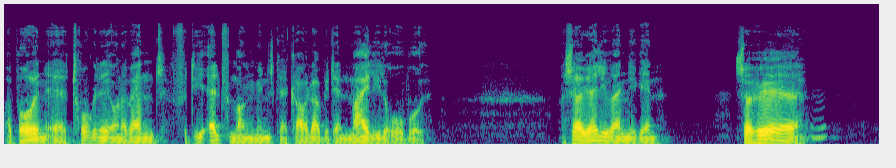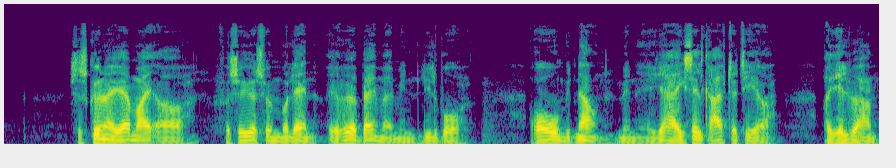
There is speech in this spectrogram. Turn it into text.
og båden er trukket ned under vandet, fordi alt for mange mennesker er kravlet op i den meget lille robåd. Og så er vi alle i vandet igen. Så hører jeg, så skynder jeg mig at forsøge at svømme på land, og jeg hører bag mig min lillebror råbe mit navn, men øh, jeg har ikke selv kræfter til at, at hjælpe ham.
